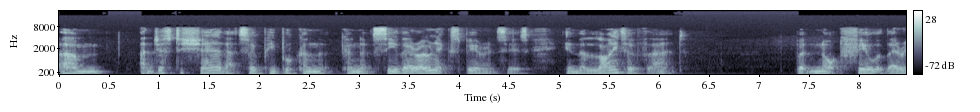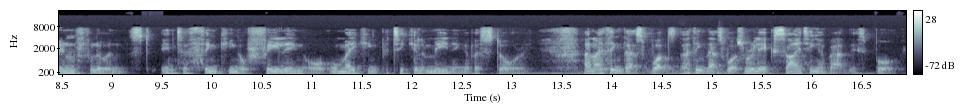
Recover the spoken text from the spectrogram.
um, and just to share that, so people can can see their own experiences in the light of that, but not feel that they're influenced into thinking or feeling or, or making particular meaning of a story. And I think that's what I think that's what's really exciting about this book,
